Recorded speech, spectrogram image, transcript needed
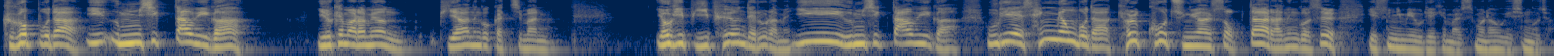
그것보다 이 음식 따위가 이렇게 말하면 비하하는 것 같지만 여기 이 표현대로라면 이 음식 따위가 우리의 생명보다 결코 중요할 수 없다라는 것을 예수님이 우리에게 말씀을 하고 계신 거죠.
